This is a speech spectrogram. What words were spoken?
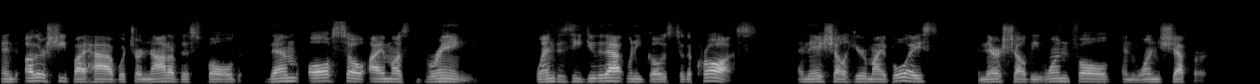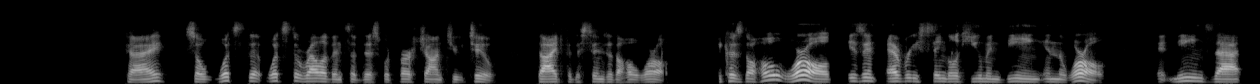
And other sheep I have which are not of this fold, them also I must bring. When does he do that? When he goes to the cross. And they shall hear my voice, and there shall be one fold and one shepherd. Okay? So what's the what's the relevance of this with First John 2 2? Died for the sins of the whole world. Because the whole world isn't every single human being in the world. It means that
